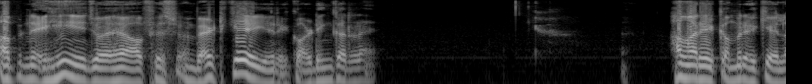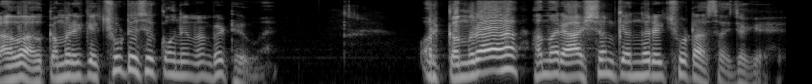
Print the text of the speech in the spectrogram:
अपने ही जो है ऑफ़िस में बैठ के ये रिकॉर्डिंग कर रहे हैं। हमारे कमरे के अलावा, कमरे के छोटे से कोने में बैठे हुए हैं। और कमरा हमारे आश्रम के अंदर एक छोटा सा जगह है।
